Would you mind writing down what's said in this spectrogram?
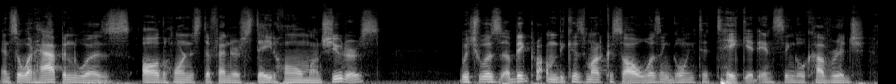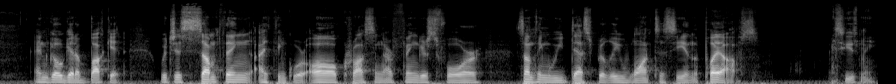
And so what happened was all the Hornets defenders stayed home on shooters which was a big problem because Marc Gasol wasn't going to take it in single coverage and go get a bucket, which is something I think we're all crossing our fingers for, something we desperately want to see in the playoffs. Excuse me.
